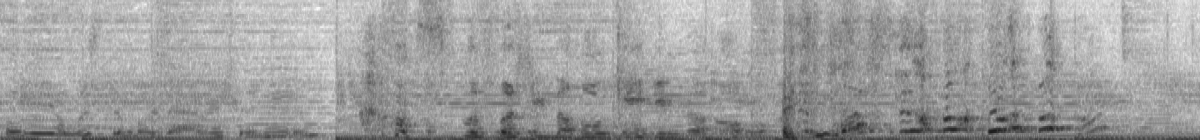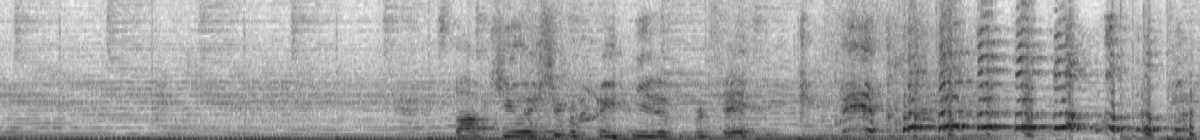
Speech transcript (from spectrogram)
Homie almost did more damage than him. I was split pushing the whole game though stop killing me, we need a break.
